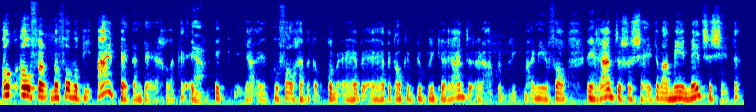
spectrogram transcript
ook over bijvoorbeeld die iPad en dergelijke. Ik, ik, ja, toevallig heb ik, heb, heb ik ook in publieke ruimte, ja, publiek, maar in ieder geval in ruimtes gezeten waar meer mensen zitten.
